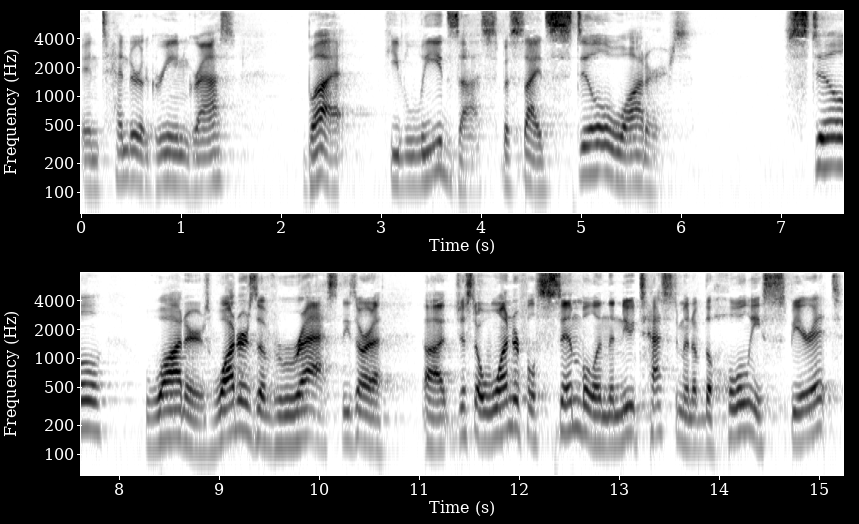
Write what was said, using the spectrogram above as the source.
in tender green grass, but he leads us beside still waters. Still waters, waters of rest. These are a, uh, just a wonderful symbol in the New Testament of the Holy Spirit.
